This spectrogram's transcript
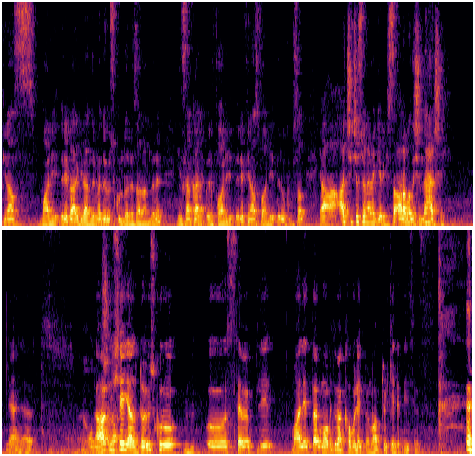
finans maliyetleri, vergilendirme, döviz kurları zararları, insan kaynakları faaliyetleri, finans faaliyetleri, hukuksal. Ya açıkça söylemek gerekirse araba dışında her şey. Yani evet. Ee, Onun Abi dışında- şey yani döviz kuru Hı hı. e, sebepli maliyetler muhabbeti ben kabul etmiyorum abi. Türkiye'de değilsiniz.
